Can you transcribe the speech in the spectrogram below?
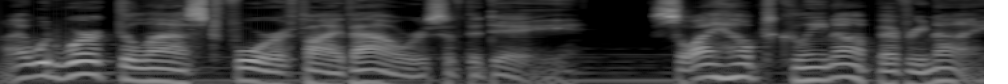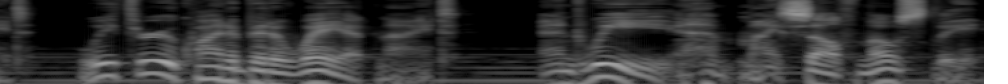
I would work the last four or five hours of the day, so I helped clean up every night. We threw quite a bit away at night, and we, myself mostly,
